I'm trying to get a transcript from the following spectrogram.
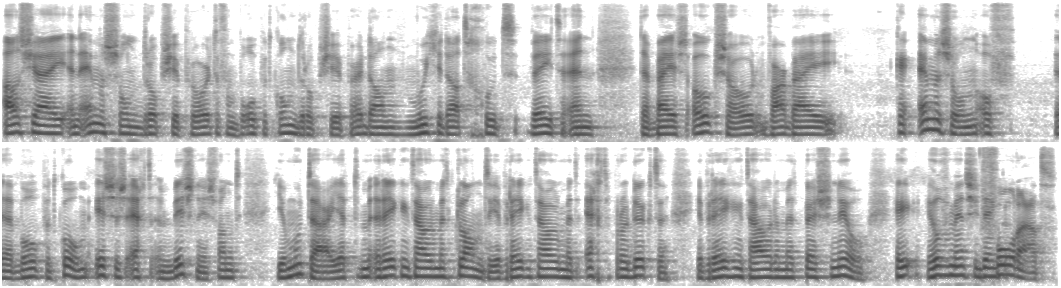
als jij een Amazon dropshipper hoort of een bol.com dropshipper, dan moet je dat goed weten. En daarbij is het ook zo, waarbij kijk, Amazon of eh, bol.com is dus echt een business. Want je moet daar, je hebt rekening te houden met klanten, je hebt rekening te houden met echte producten, je hebt rekening te houden met personeel. Hey, heel veel mensen die denken Voorraad,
